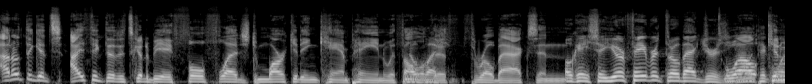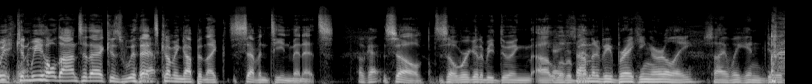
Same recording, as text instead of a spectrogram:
I don't think it's. I think that it's going to be a full fledged marketing campaign with No all of question. the throwbacks and. Okay, so your favorite throwback jersey? Well, can we can we hold on to that because that's Yep. coming up in like 17 minutes. Okay. So so we're going to be doing a Okay, little so bit. I'm going to be breaking early, so we can do it.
